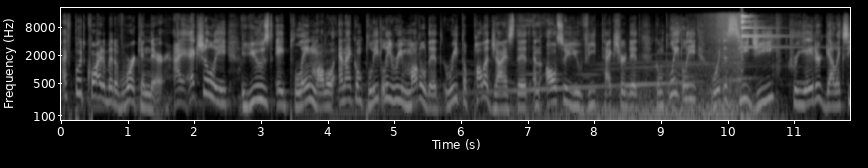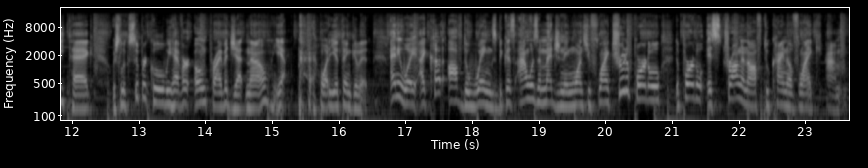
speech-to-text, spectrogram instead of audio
I've put quite a bit of work in there. I actually used a plane model and I completely remodeled it, retopologized it, and also UV textured it completely with a CG Creator Galaxy tag, which looks super cool. We have our own private jet now. Yeah, what do you think of it? Anyway, I cut off the wings because I was imagining once you fly through the portal, the portal is strong enough to kind of like, um,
